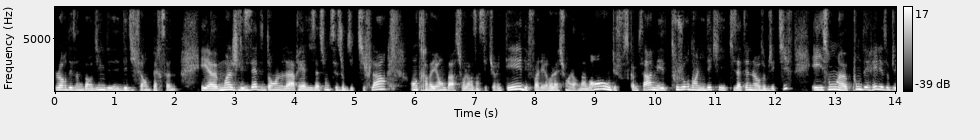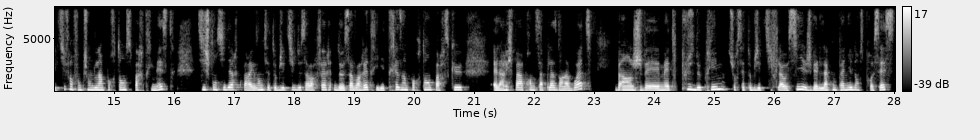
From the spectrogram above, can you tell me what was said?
lors des onboarding des, des, différentes personnes. Et euh, moi, je les aide dans la réalisation de ces objectifs-là en travaillant bah, sur leurs insécurités, des fois les relations à leur maman ou des choses comme ça, mais toujours dans l'idée qu'ils atteignent leurs objectifs. Et ils sont euh, pondérés les objectifs en fonction de l'importance par trimestre. Si je considère que par exemple cet objectif de savoir-faire, de savoir-être, il est très important parce que elle n'arrive pas à prendre sa place dans la boîte, ben je vais mettre plus de primes sur cet objectif-là aussi et je vais l'accompagner dans ce process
